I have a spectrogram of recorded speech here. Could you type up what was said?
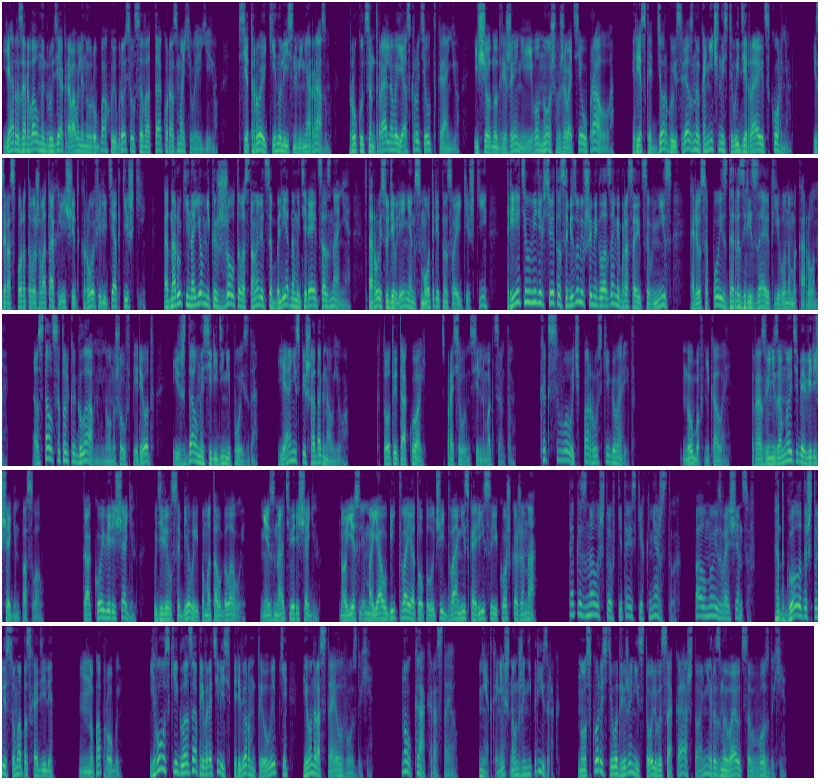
Я разорвал на груди окровавленную рубаху и бросился в атаку, размахивая ею. Все трое кинулись на меня разом. Руку центрального я скрутил тканью. Еще одно движение, его нож в животе у правого. Резко дергаю, и связанную конечность выдирает с корнем. Из распоротого живота хлещет кровь и летят кишки. Однорукий наемник из желтого становится бледным и теряет сознание. Второй с удивлением смотрит на свои кишки. Третий, увидев все это, с обезумевшими глазами бросается вниз. Колеса поезда разрезают его на макароны. Остался только главный, но он ушел вперед и ждал на середине поезда. Я не спеша догнал его. «Кто ты такой?» — спросил он с сильным акцентом. Как сволочь по-русски говорит. «Дубов Николай, разве не за мной тебя Верещагин послал?» «Какой Верещагин?» — удивился Белый и помотал головой. «Не знать, Верещагин. Но если моя убить твоя, то получить два миска риса и кошка-жена». Так и знал, что в китайских княжествах полно извращенцев. От голода, что ли, с ума посходили? Ну, попробуй. Его узкие глаза превратились в перевернутые улыбки, и он растаял в воздухе. Ну, как растаял? Нет, конечно, он же не призрак. Но скорость его движений столь высока, что они размываются в воздухе.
